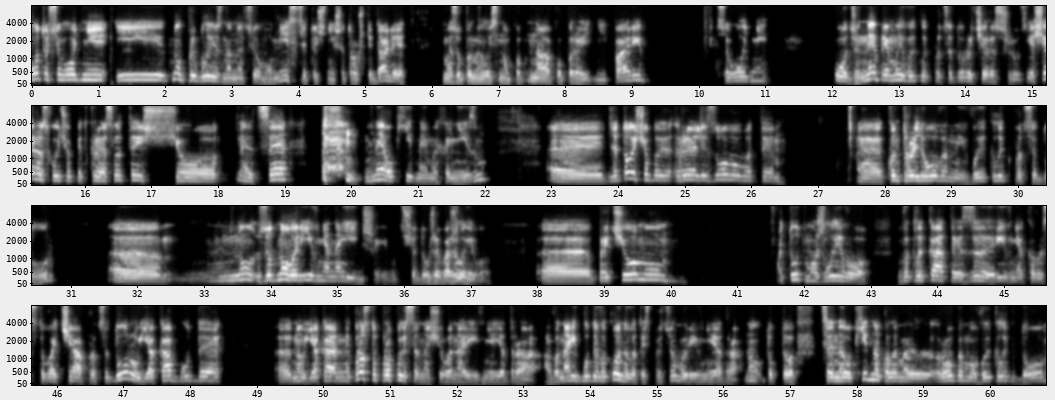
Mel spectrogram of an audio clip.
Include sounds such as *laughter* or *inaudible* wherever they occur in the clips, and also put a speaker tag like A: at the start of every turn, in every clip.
A: роботу сьогодні, і ну, приблизно на цьому місці, точніше, трошки далі, ми зупинились на, на попередній парі сьогодні. Отже, непрямий виклик процедури через шлюз. Я ще раз хочу підкреслити, що е, це *clears throat* необхідний механізм е, для того, щоб реалізовувати контрольований виклик процедур ну, з одного рівня на інший, що дуже важливо. Причому тут можливо викликати з рівня користувача процедуру, яка буде, е, ну, яка не просто прописана, що вона рівня ядра, а вона і буде виконуватись при цьому рівні ядра. Ну, тобто, це необхідно, коли ми робимо виклик до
